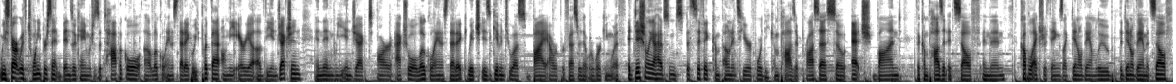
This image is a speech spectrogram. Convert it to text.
We start with 20% benzocaine, which is a topical uh, local anesthetic. We put that on the area of the injection, and then we inject our actual local anesthetic, which is given to us by our professor that we're working with. Additionally, I have some specific components here for the composite process. So etch, bond, the composite itself, and then a couple extra things like dental dam lube, the dental dam itself,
